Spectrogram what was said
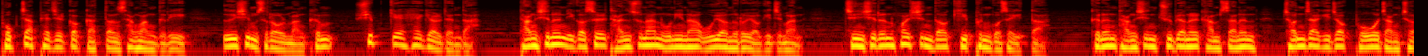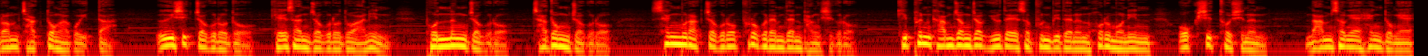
복잡해질 것 같던 상황들이 의심스러울 만큼 쉽게 해결된다. 당신은 이것을 단순한 운이나 우연으로 여기지만 진실은 훨씬 더 깊은 곳에 있다. 그는 당신 주변을 감싸는 전자기적 보호장처럼 작동하고 있다. 의식적으로도 계산적으로도 아닌 본능적으로, 자동적으로, 생물학적으로 프로그램된 방식으로 깊은 감정적 유대에서 분비되는 호르몬인 옥시토신은 남성의 행동에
